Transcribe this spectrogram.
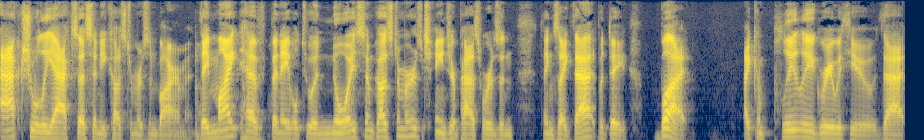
actually access any customer's environment. They might have been able to annoy some customers, change their passwords and things like that, but they but I completely agree with you that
